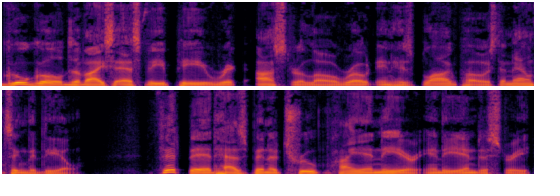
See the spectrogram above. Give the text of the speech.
Google device SVP Rick Osterloh wrote in his blog post announcing the deal. Fitbit has been a true pioneer in the industry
